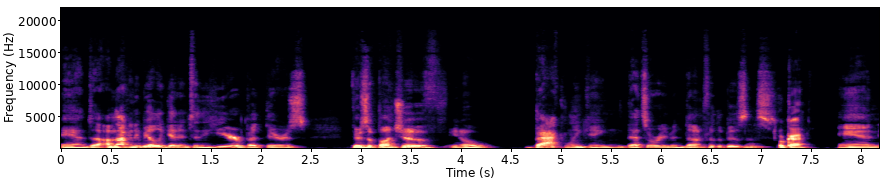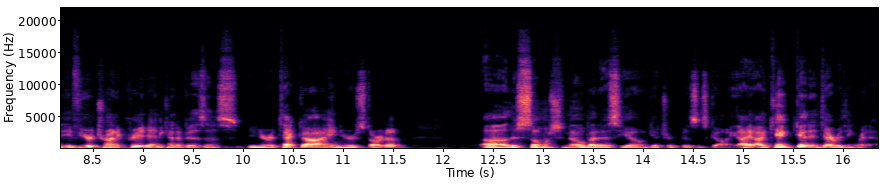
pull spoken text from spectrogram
and uh, I'm not going to be able to get into the here, but there's there's a bunch of you know backlinking that's already been done for the business. Okay. And if you're trying to create any kind of business and you're a tech guy and you're a startup, uh, there's so much to know about SEO and get your business going. I, I can't get into everything right now.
